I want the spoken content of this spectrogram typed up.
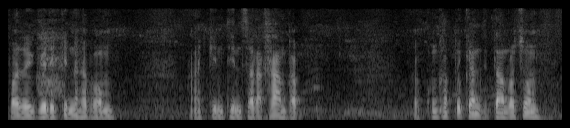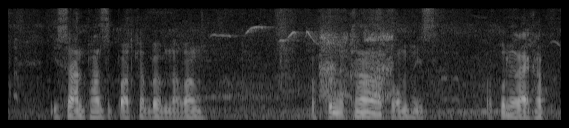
พอได้กินได้กินนะครับผม หากินทินสารคามครับ ขอบคุณครับทุกการติดตามรับชมอีสานพานสปอร์ตครับเบิ่มหนาวังขอบคุณครับผมขอบคุณหลายๆครับ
